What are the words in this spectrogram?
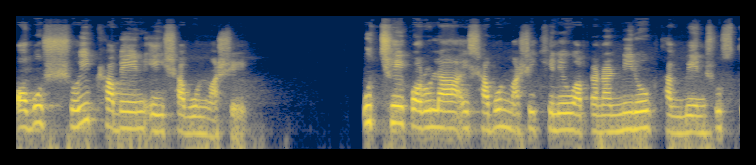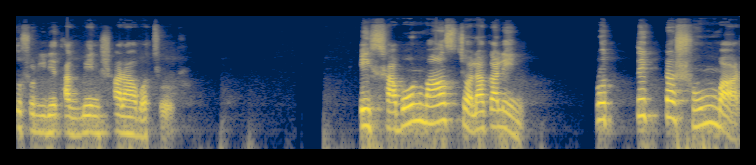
অবশ্যই খাবেন এই শ্রাবণ মাসে। উচ্ছে, করলা এই শ্রাবণ মাসে খেলেও আপনারা নিরোগ থাকবেন, সুস্থ শরীরে থাকবেন সারা বছর। এই শ্রাবণ মাস চলাকালীন প্রত্যেকটা সোমবার,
